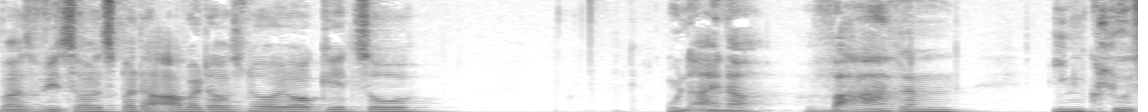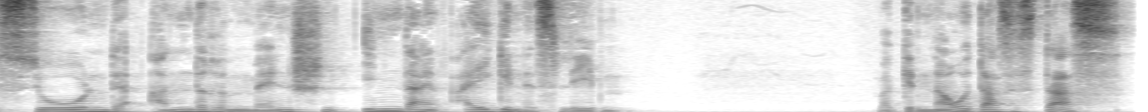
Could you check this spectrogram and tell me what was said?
Was, wie soll es bei der Arbeit aus? Na ja, geht so. Und einer wahren Inklusion der anderen Menschen in dein eigenes Leben. Weil genau das ist das,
